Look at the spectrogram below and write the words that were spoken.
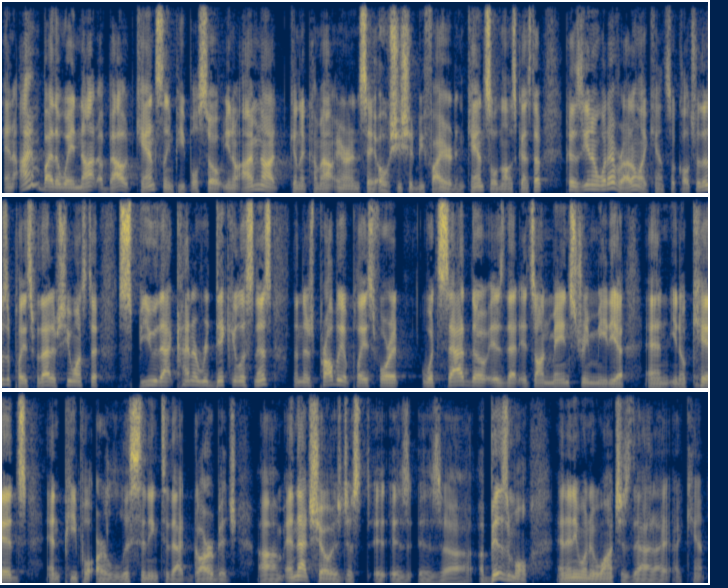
And I'm, by the way, not about canceling people. So, you know, I'm not going to come out here and say, oh, she should be fired and canceled and all this kind of stuff. Because, you know, whatever. I don't like cancel culture. There's a place for that. If she wants to spew that kind of ridiculousness, then there's probably a place for it What's sad though is that it's on mainstream media, and you know, kids and people are listening to that garbage. Um, and that show is just is is uh, abysmal. And anyone who watches that, I, I can't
